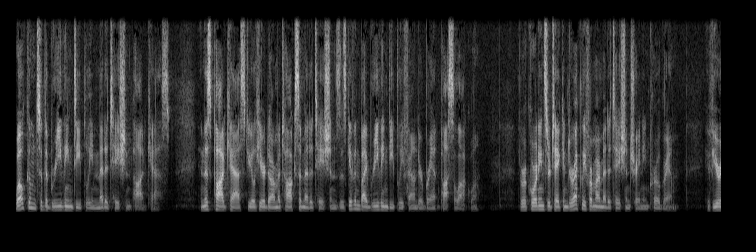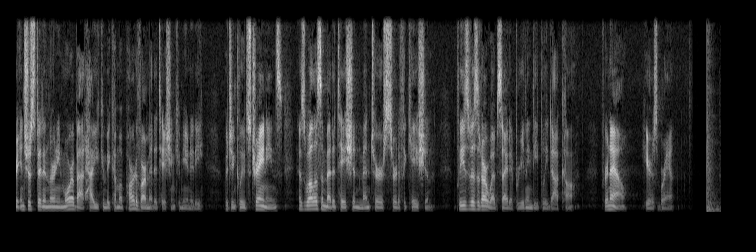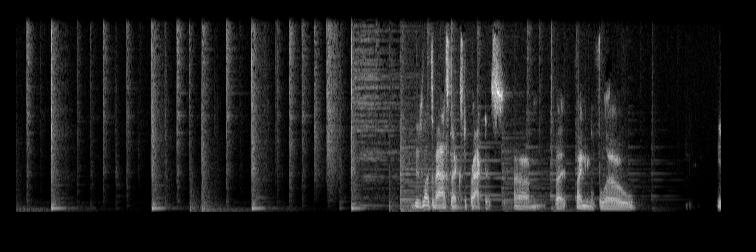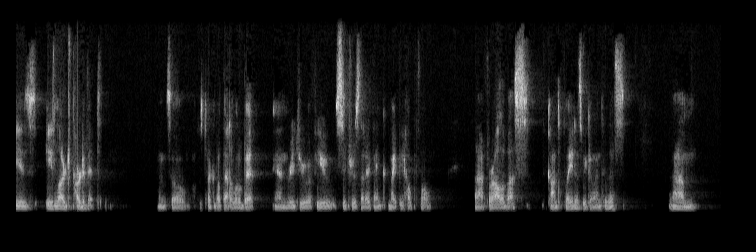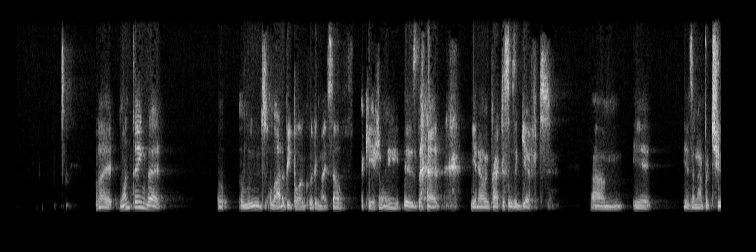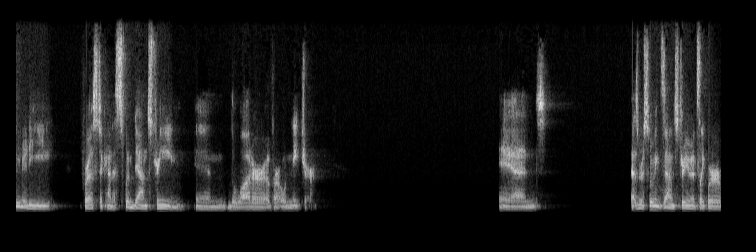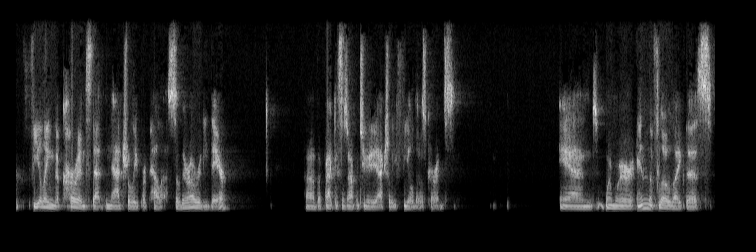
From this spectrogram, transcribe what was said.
Welcome to the Breathing Deeply Meditation Podcast. In this podcast, you'll hear Dharma talks and meditations as given by Breathing Deeply founder Brant Passalacqua. The recordings are taken directly from our meditation training program. If you're interested in learning more about how you can become a part of our meditation community, which includes trainings, as well as a meditation mentor certification, please visit our website at breathingdeeply.com. For now, here's Brant. There's lots of aspects to practice, um, but finding the flow is a large part of it. And so I'll just talk about that a little bit and read you a few sutras that I think might be helpful uh, for all of us to contemplate as we go into this. Um, but one thing that eludes a lot of people, including myself occasionally, is that you know, practice is a gift. Um, it is an opportunity for us to kind of swim downstream in the water of our own nature. And as we're swimming downstream, it's like we're feeling the currents that naturally propel us. So they're already there. Uh, but practice is an opportunity to actually feel those currents. And when we're in the flow like this,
